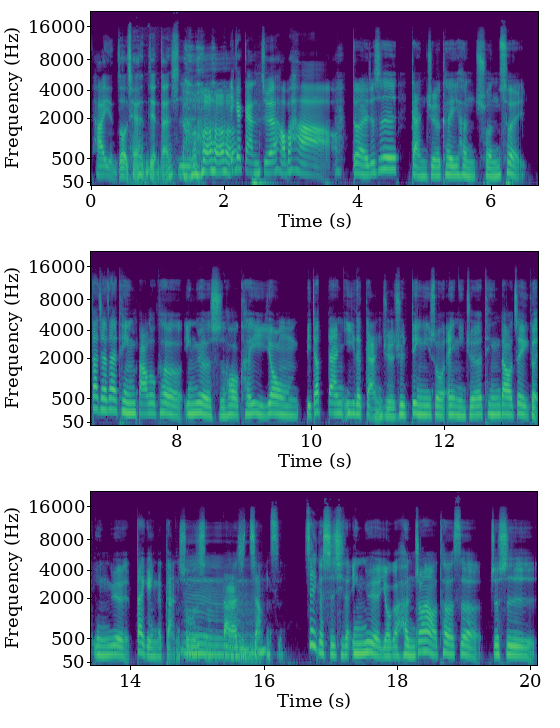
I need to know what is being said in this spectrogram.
它演奏起来很简单，是一个 感觉，好不好？对，就是感觉可以很纯粹。大家在听巴洛克音乐的时候，可以用比较单一的感觉去定义说，哎，你觉得听到这个音乐带给你的感受是什么？大概是这样子。这个时期的音乐有个很重要的特色，就是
